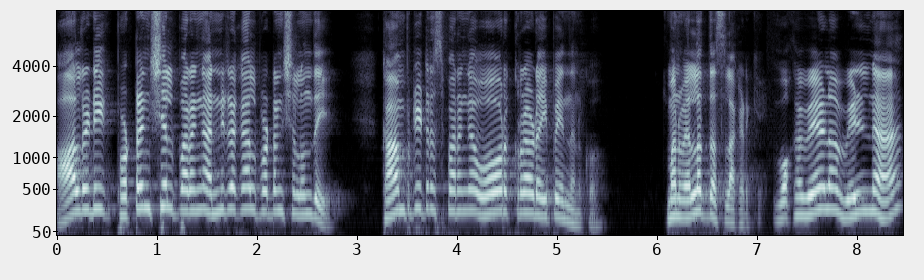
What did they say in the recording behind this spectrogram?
ఆల్రెడీ పొటెన్షియల్ పరంగా అన్ని రకాల పొటెన్షియల్ ఉంది. కాంపిటీటర్స్ పరంగా ఓవర్ క్రౌడ్ అయిపోయింది అనుకో మనం వెళ్ళొద్దు అసలు అక్కడికి. ఒకవేళ వెళ్ళినా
